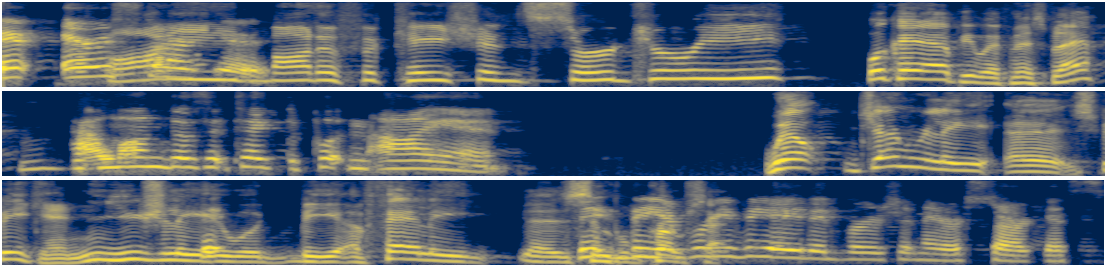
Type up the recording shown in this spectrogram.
A- body modification surgery? What can I help you with, Miss Blair? How long does it take to put an eye in? Well, generally uh, speaking, usually The- it would be a fairly uh, The, simple the process. abbreviated version, Aristarchus.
